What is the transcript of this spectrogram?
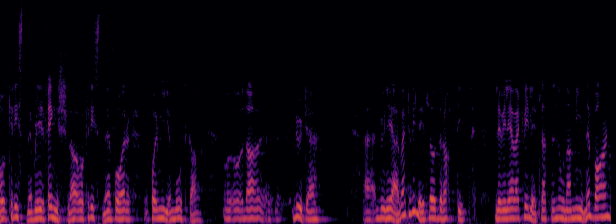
Og kristne blir fengsla, og kristne får, får mye motgang. Og, og, da lurte jeg eh, Ville jeg vært villig til å dra dit? Eller ville jeg vært villig til at noen av mine barn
